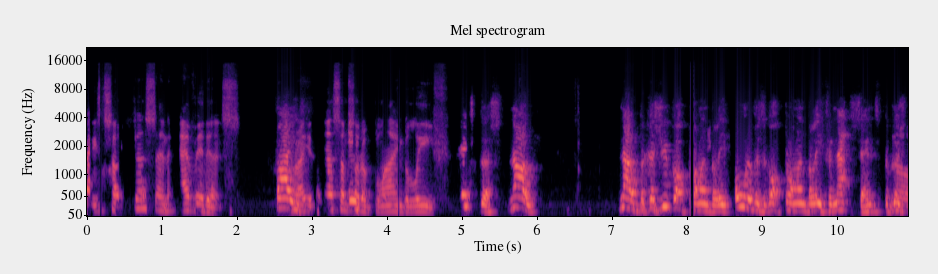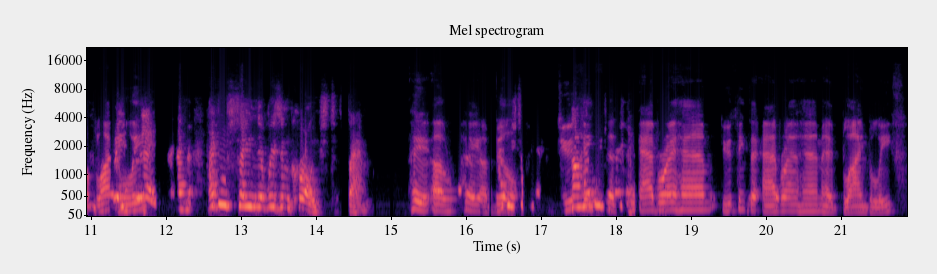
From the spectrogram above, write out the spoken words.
actually substance and evidence. Faith Right. It's not some sort of blind belief. Christus. No. No, because you've got blind belief. All of us have got blind belief in that sense. Because No, blind belief. believe- Have you seen the risen Christ, Sam? Hey, uh, hey, uh, Bill. Do you No, think you that seen? Abraham? Do you think that Abraham had blind belief?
